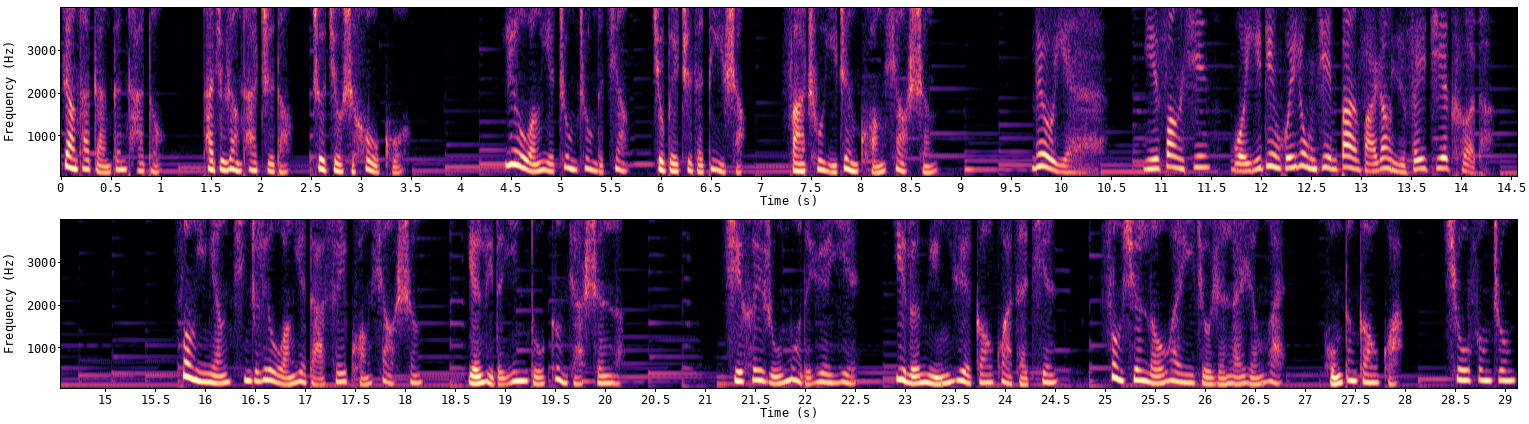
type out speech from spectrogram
让他敢跟他斗，他就让他知道这就是后果。六王爷重重的将就被掷在地上，发出一阵狂笑声。六爷，你放心，我一定会用尽办法让雨飞接客的。凤姨娘听着六王爷打飞狂笑声，眼里的阴毒更加深了。漆黑如墨的月夜，一轮明月高挂在天，凤轩楼外依旧人来人往，红灯高挂。秋风中，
